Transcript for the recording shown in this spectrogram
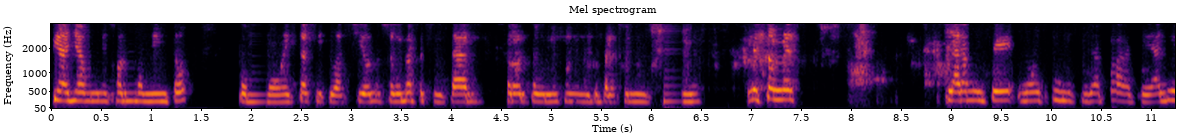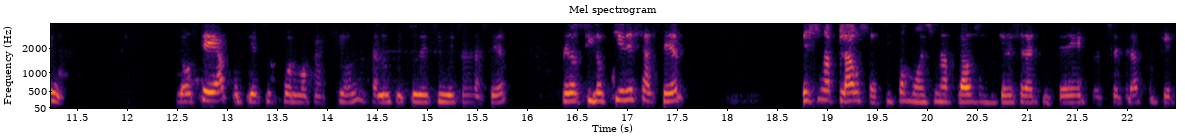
que haya un mejor momento como esta situación. Se vuelve a presentar pronto un momento para hacer medicina. Esto no es claramente no es publicidad para que alguien lo sea, porque eso es por vocación, es algo que tú decides hacer, pero si lo quieres hacer, es un aplauso, así como es un aplauso si quieres ser arquitecto, etcétera, porque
